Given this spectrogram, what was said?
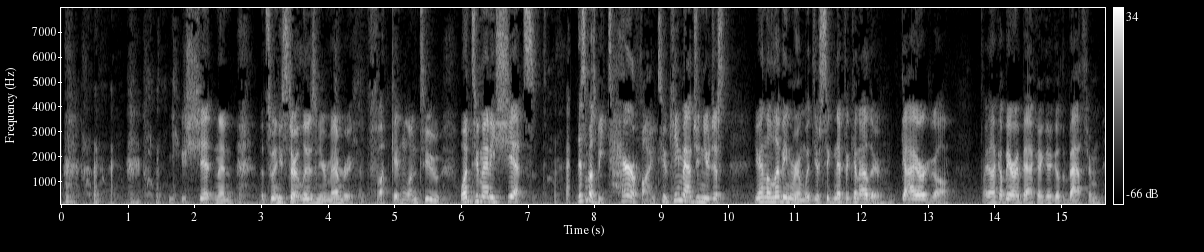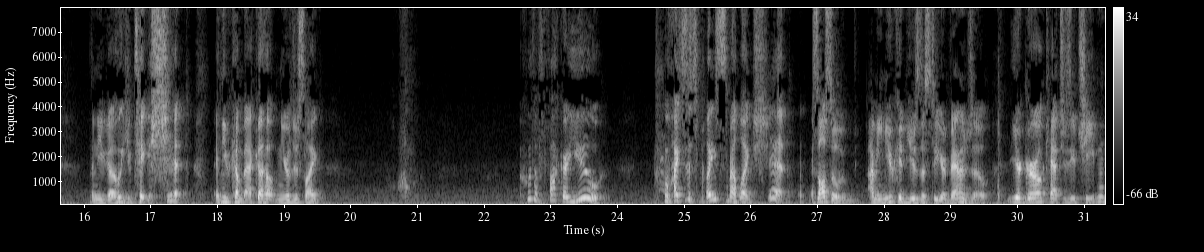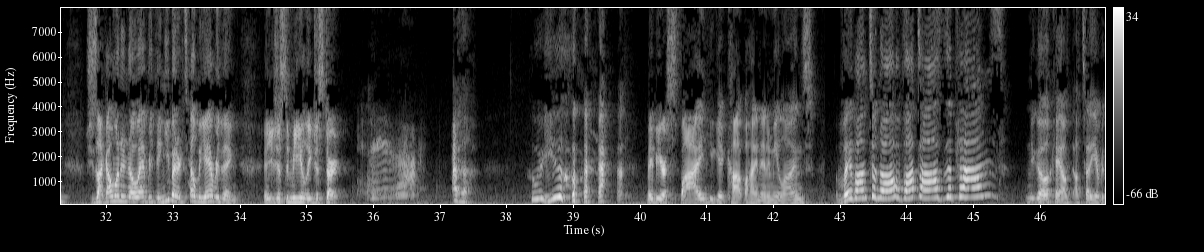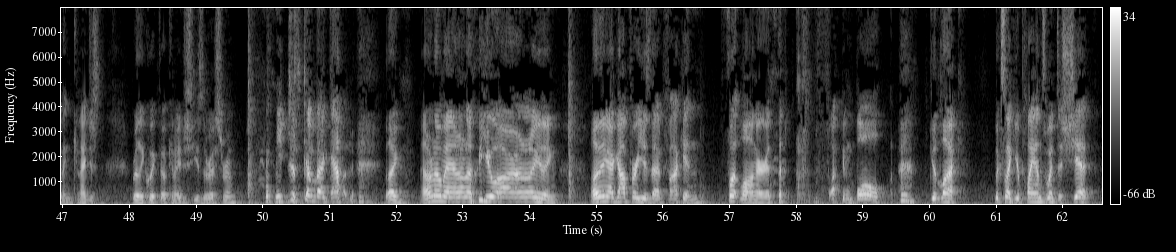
you shit, and then that's when you start losing your memory. Fucking one too, one too many shits. this must be terrifying too. Can you imagine you're just, you're in the living room with your significant other, guy or girl. You're like, I'll be right back, I gotta go to the bathroom. Then you go, you take a shit, and you come back up, and you're just like, who the fuck are you? Why does this place smell like shit? It's also, I mean, you could use this to your advantage though. Your girl catches you cheating. She's like, I want to know everything. You better tell me everything. And you just immediately just start, who are you? Maybe you're a spy. You get caught behind enemy lines. We want to know what are the plans? And you go, okay, I'll, I'll tell you everything. Can I just, really quick though, can I just use the restroom? you just come back out. Like, I don't know, man. I don't know who you are. I don't know anything. Only thing I got for you is that fucking foot longer in the fucking bowl. Good luck. Looks like your plans went to shit.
